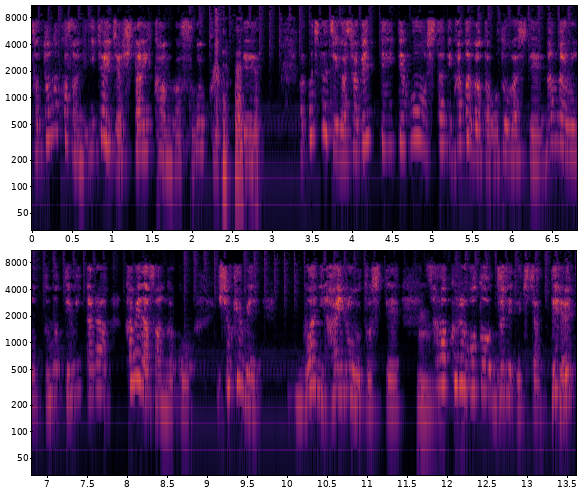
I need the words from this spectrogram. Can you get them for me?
里中さんにイチャイチャしたい感がすごくあって、私たちが喋っていても、下でガタガタ音がして、なんだろうと思ってみたら、亀田さんがこう、一生懸命輪に入ろうとして、うんサークルごとずれてきちゃって、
